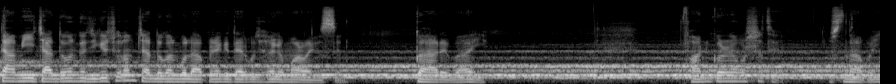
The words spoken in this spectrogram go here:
তা আমি চার দোকানকে জিজ্ঞেস করলাম, চার দোকান বলে আপনাকে দেড় বছর আগে মারা গেছেন। আরে ভাই। ফান করেন আমার সাথে? না ভাই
